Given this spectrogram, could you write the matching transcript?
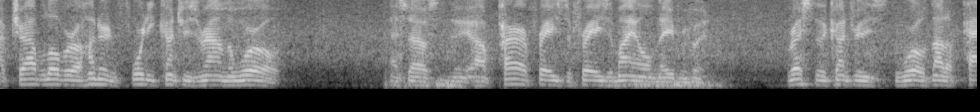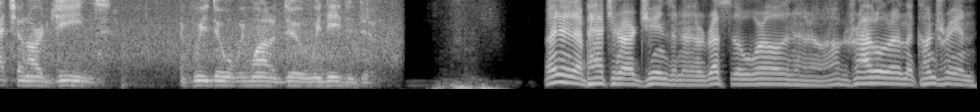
I've traveled over 140 countries around the world. As I was, I'll paraphrase the phrase in my own neighborhood. The rest of the countries, the world's not a patch on our genes. If we do what we want to do, we need to do. I did our jeans and the rest of the world, and I'll travel around the country and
